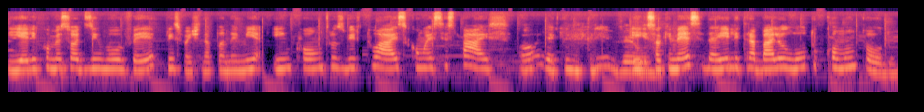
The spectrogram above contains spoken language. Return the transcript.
E ele começou a desenvolver, principalmente na pandemia, encontros virtuais com esses pais. Olha que incrível. E, só que nesse daí ele trabalha o luto como um todo.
